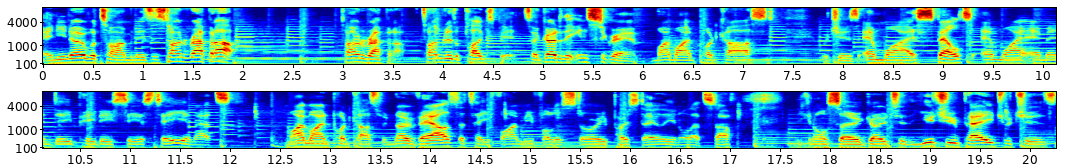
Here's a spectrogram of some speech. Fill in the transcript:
and you know what time it is. It's time to wrap it up. Time to wrap it up. Time to do the plugs bit. So, go to the Instagram, My Mind Podcast, which is MY spelt M Y M N D P D C S T, and that's My Mind Podcast with no vows. That's how you find me. Follow the story, post daily, and all that stuff. You can also go to the YouTube page, which is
